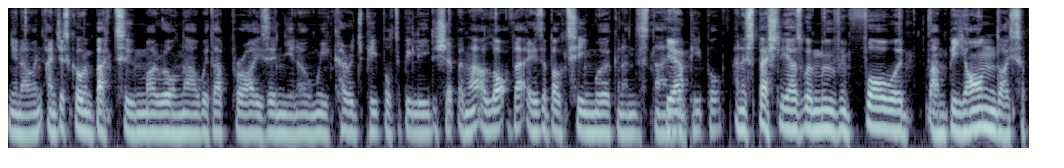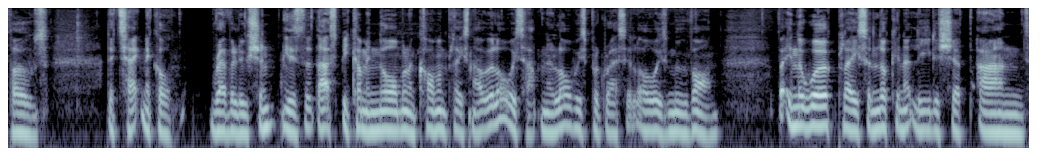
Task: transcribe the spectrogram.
You know, and, and just going back to my role now with Uprising, you know, and we encourage people to be leadership, and that, a lot of that is about teamwork and understanding Yeah. people, and especially as we're moving forward and beyond, I suppose, the technical revolution is that that's becoming normal and commonplace now. It will always happen. It'll always progress. It'll always move on. But in the workplace and looking at leadership and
